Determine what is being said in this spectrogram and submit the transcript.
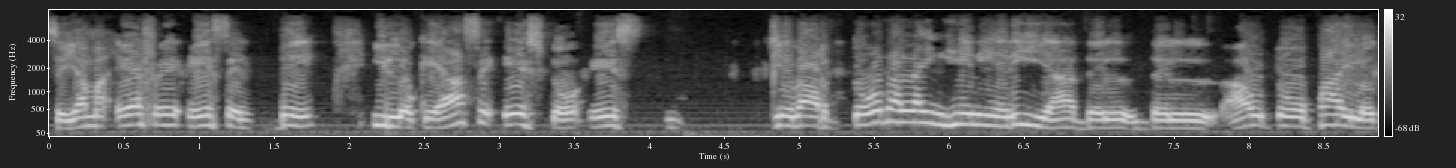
se llama FSD y lo que hace esto es llevar toda la ingeniería del, del autopilot,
